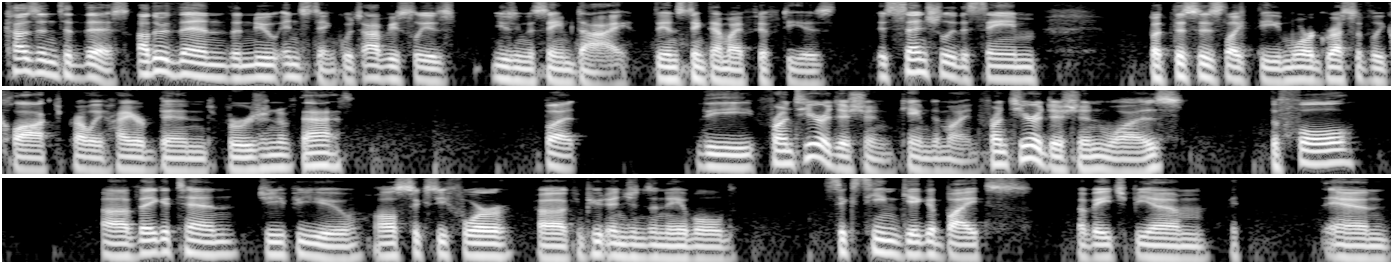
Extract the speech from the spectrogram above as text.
cousin to this, other than the new Instinct, which obviously is using the same die, the Instinct MI50 is essentially the same, but this is like the more aggressively clocked, probably higher bend version of that. But the Frontier Edition came to mind. Frontier Edition was the full uh, Vega 10 GPU, all 64 uh, compute engines enabled, 16 gigabytes of HBM, and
